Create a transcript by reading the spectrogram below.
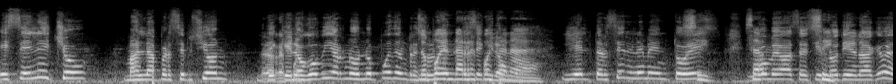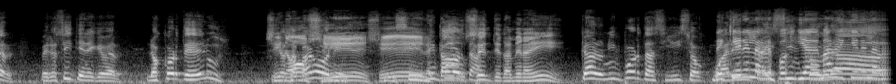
Es el hecho más la percepción De de, la que los gobiernos no pueden resolver pueden dar ese respuesta a nada. Y el tercer elemento Sí. es, Sab- vos me vas a decir, sí. no tiene nada que ver, pero sí tiene que ver. Los cortes de luz. y Sí, los no, apagones. sí, sí, el no Estado importa. ausente también ahí. Claro, no importa si hizo ¿De quién es la respon- 45 y además de quién es la.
